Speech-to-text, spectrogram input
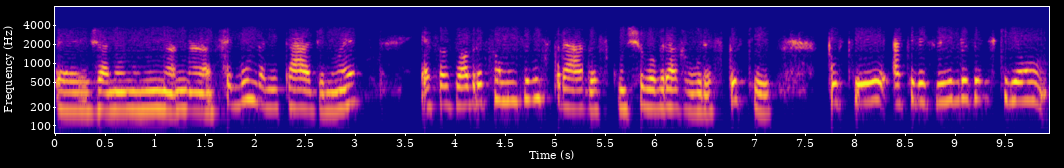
é, já no, na, na, segunda metade, não é? Essas obras são muito ilustradas com xilogravuras. Por quê? Porque aqueles livros eles queriam,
